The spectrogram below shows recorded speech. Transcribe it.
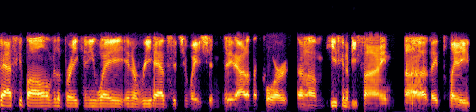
basketball over the break anyway in a rehab situation, getting out on the court. Um, he's going to be fine. Uh, they played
